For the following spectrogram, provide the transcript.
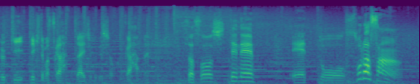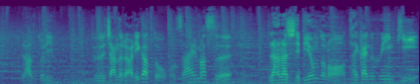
復帰できてますか？大丈夫でしょうか？さあそしてねえー、っとそらさんラントリップジャーナルありがとうございます。ランラジでビヨンドの大会の雰囲気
